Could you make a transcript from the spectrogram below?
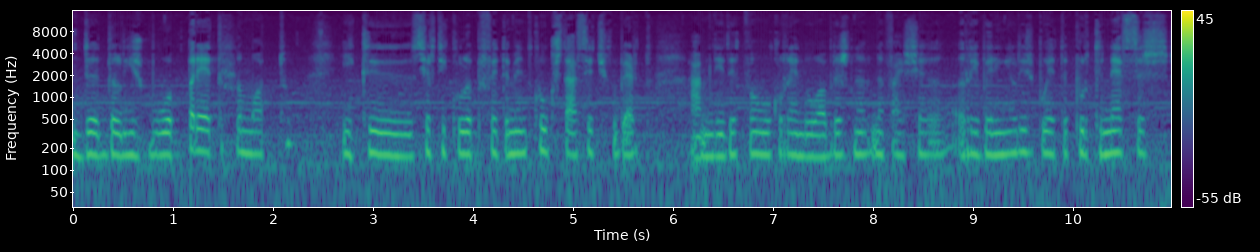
da Lisboa pré-terremoto e que se articula perfeitamente com o que está a ser descoberto à medida que vão ocorrendo obras na, na faixa ribeirinha lisboeta, porque nessas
